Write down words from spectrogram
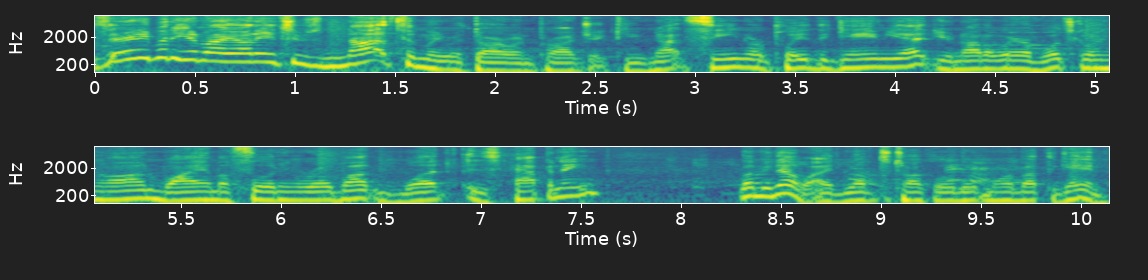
Is there anybody in my audience who's not familiar with Darwin Project? You've not seen or played the game yet? You're not aware of what's going on? Why I'm a floating robot? What is happening? Let me know. I'd love to talk a little bit more about the game.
